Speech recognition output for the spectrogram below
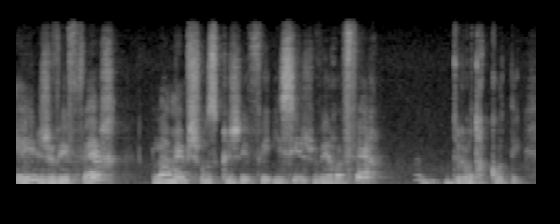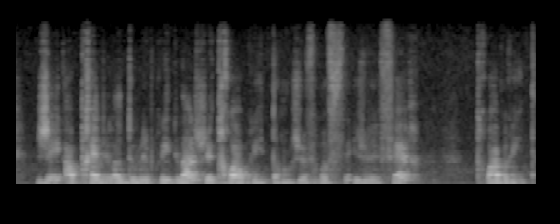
et je vais faire la même chose que j'ai fait ici, je vais refaire de l'autre côté. J'ai Après la double bride là, j'ai trois brides, donc je, je vais faire trois brides.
